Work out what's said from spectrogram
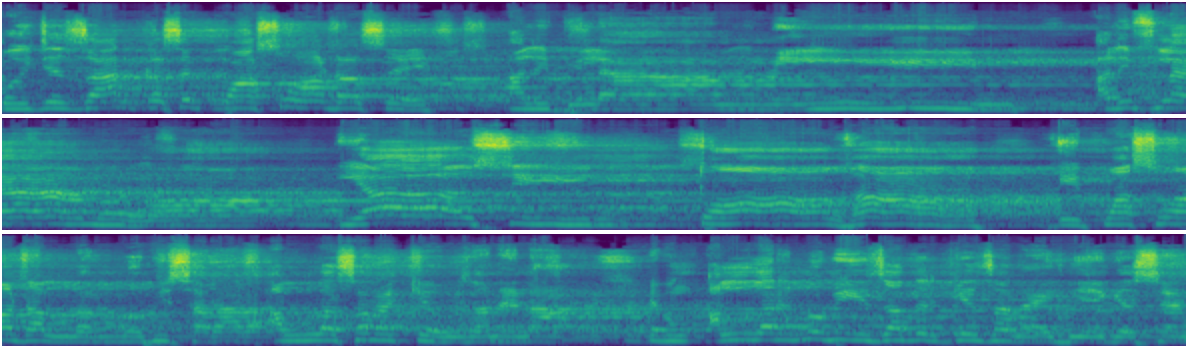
ওই যে যার কাছে পাসওয়ার্ড আছে আলিফিলাম আলিফলাম ইয়াসিন এই পাসওয়ার্ড আল্লাহর নবী ছাড়া আর আল্লাহ ছাড়া কেউ জানে না। এবং আল্লাহর নবী যাদেরকে জানাই দিয়ে গেছেন,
